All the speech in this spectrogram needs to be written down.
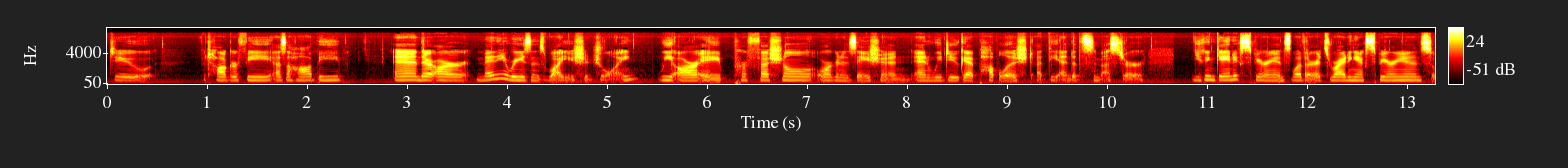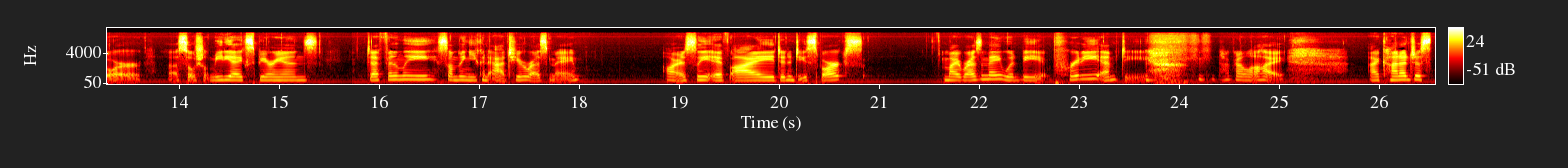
do photography as a hobby. And there are many reasons why you should join. We are a professional organization and we do get published at the end of the semester. You can gain experience, whether it's writing experience or uh, social media experience. Definitely something you can add to your resume. Honestly, if I didn't do Sparks, my resume would be pretty empty. Not gonna lie. I kind of just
